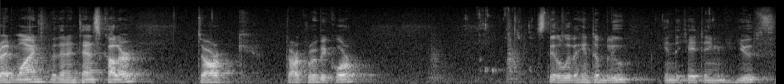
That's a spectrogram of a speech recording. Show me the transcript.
red wine with an intense color, dark, dark ruby core, still with a hint of blue, indicating youth.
